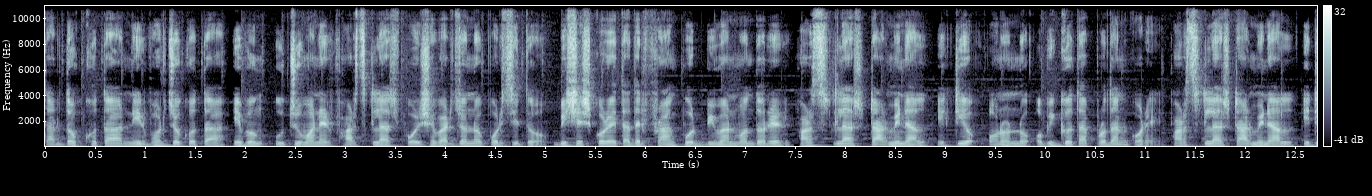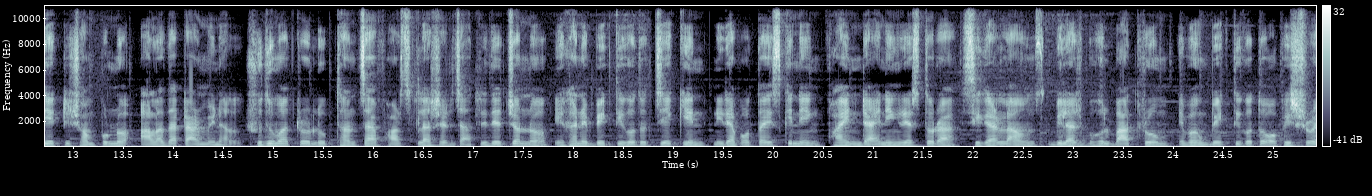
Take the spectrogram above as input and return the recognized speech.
তার দক্ষতা, নির্ভরযোগ্যতা এবং উঁচুমানের ফার্স্ট ক্লাস পরিষেবার জন্য পরিচিত। বিশেষ করে তাদের ফ্রাঙ্কফুর্ট বিমানবন্দরের ফার্স্ট ক্লাস টার্মিনাল একটি অনন্য অভিজ্ঞতা প্রদান করে। ফার্স্ট ক্লাস টার্মিনাল এটি একটি সম্পূর্ণ আলাদা টার্মিনাল শুধুমাত্র লুপথানচা ফার্স্ট ক্লাসের যাত্রীদের জন্য এখানে ব্যক্তিগত চেক ইন নিরাপত্তা স্ক্রিনিং ফাইন ডাইনিং রেস্তোরাঁ সিগার লাউন্স বিলাসবহুল বাথরুম এবং ব্যক্তিগত অফিস রয়েছে।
